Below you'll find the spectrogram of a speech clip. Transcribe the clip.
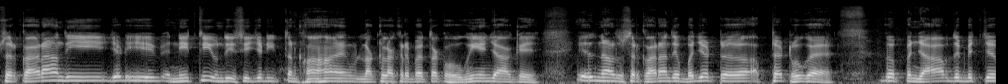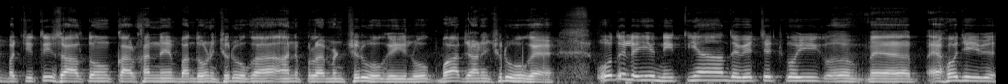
ਸਰਕਾਰਾਂ ਦੀ ਜਿਹੜੀ ਨੀਤੀ ਹੁੰਦੀ ਸੀ, ਜਿਹੜੀ ਤਨਖਾਹਾਂ ਲੱਖ ਲੱਖ ਰੁਪਏ ਤੱਕ ਹੋ ਗਈਆਂ ਜਾ ਕੇ ਇਸ ਨਾਲ ਸਰਕਾਰਾਂ ਦੇ ਬਜਟ ਅਪਸੈਟ ਹੋ ਗਏ। ਪੰਜਾਬ ਦੇ ਵਿੱਚ 25 30 ਸਾਲ ਤੋਂ ਕਾਰਖਾਨੇ ਬੰਦ ਹੋਣੇ ਸ਼ੁਰੂ ਹੋ ਗਏ ਅਨਪਲੋਇਮੈਂਟ ਸ਼ੁਰੂ ਹੋ ਗਈ, ਲੋਕ ਬਾਹਰ ਜਾਣੇ ਸ਼ੁਰੂ ਹੋ ਗਏ। ਉਹਦੇ ਲਈ ਨੀਤੀਆਂ ਦੇ ਵਿੱਚ ਕੋਈ ਇਹੋ ਜੀ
